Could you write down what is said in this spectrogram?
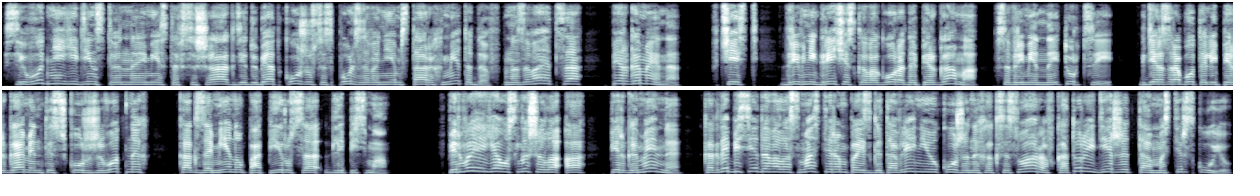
Сегодня единственное место в США, где дубят кожу с использованием старых методов, называется Пергамена, в честь древнегреческого города Пергама в современной Турции, где разработали пергамент из шкур животных как замену папируса для письма. Впервые я услышала о пергамене, когда беседовала с мастером по изготовлению кожаных аксессуаров, который держит там мастерскую.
